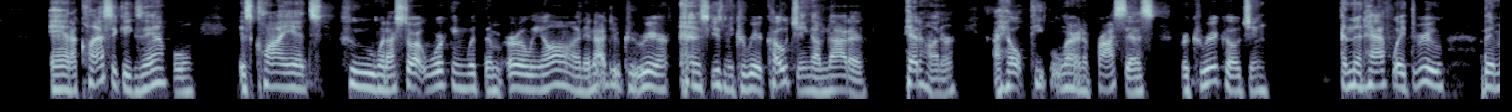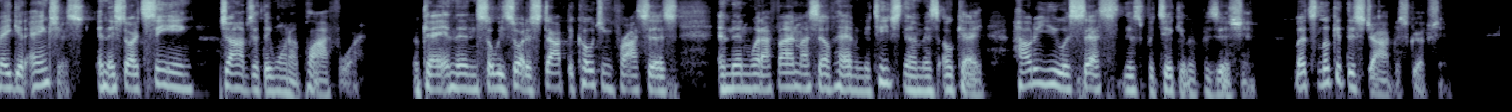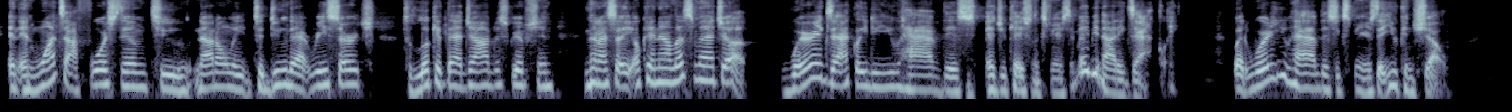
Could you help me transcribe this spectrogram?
And a classic example is clients who, when I start working with them early on, and I do career, excuse me, career coaching, I'm not a headhunter. I help people learn a process for career coaching. And then halfway through, they may get anxious and they start seeing jobs that they want to apply for. Okay. And then so we sort of stop the coaching process. And then what I find myself having to teach them is okay, how do you assess this particular position? Let's look at this job description. And, and once I force them to not only to do that research, to look at that job description, then I say, okay, now let's match up. Where exactly do you have this educational experience? And maybe not exactly, but where do you have this experience that you can show?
